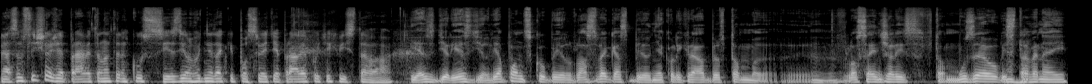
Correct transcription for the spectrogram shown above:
No já jsem slyšel, že právě tenhle ten kus jezdil hodně taky po světě, právě po těch výstavách. Jezdil, jezdil. V Japonsku byl, v Las Vegas byl, několikrát byl v tom eh, v Los Angeles, v tom muzeu vystavený.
